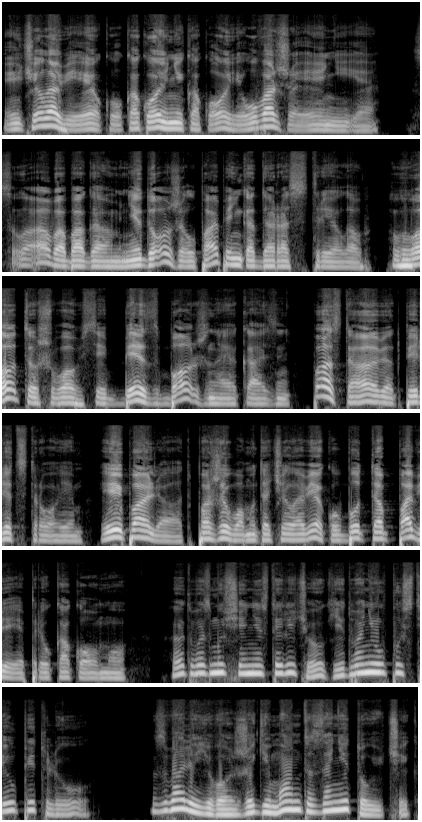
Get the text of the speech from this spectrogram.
и человеку какое-никакое уважение. Слава богам, не дожил папенька до расстрелов. Вот уж вовсе безбожная казнь. Поставят перед строем и палят по живому-то человеку, будто по вепрю какому. От возмущения старичок едва не упустил петлю. Звали его Жагимонт Занятуйчик,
